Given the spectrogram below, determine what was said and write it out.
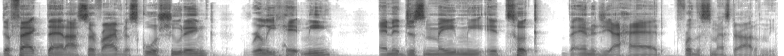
the fact that I survived a school shooting really hit me and it just made me it took the energy I had for the semester out of me.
